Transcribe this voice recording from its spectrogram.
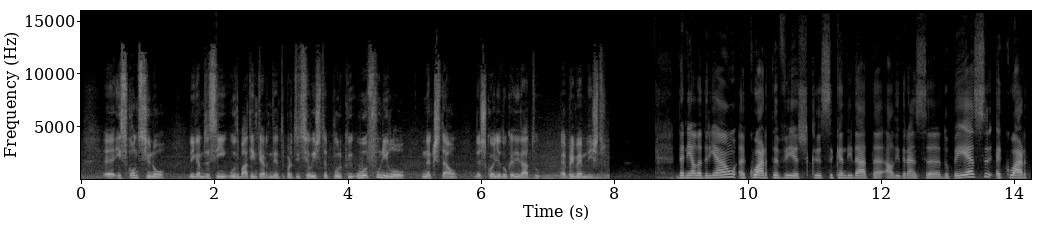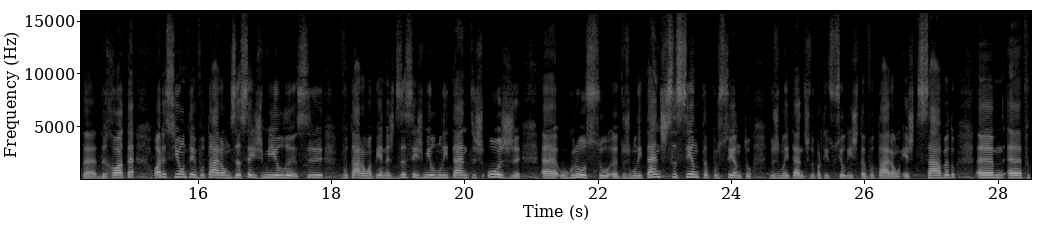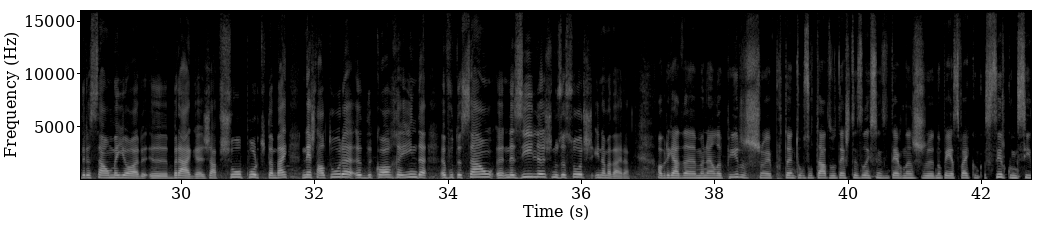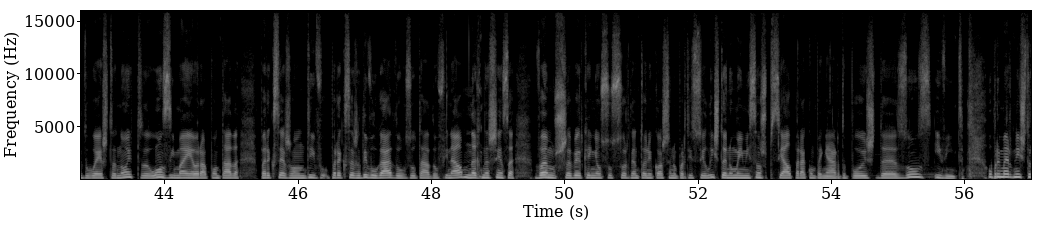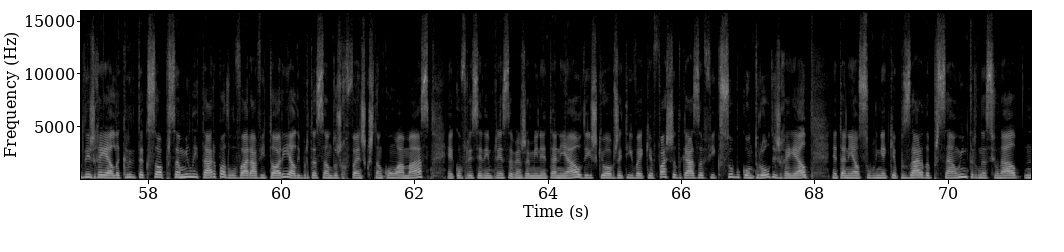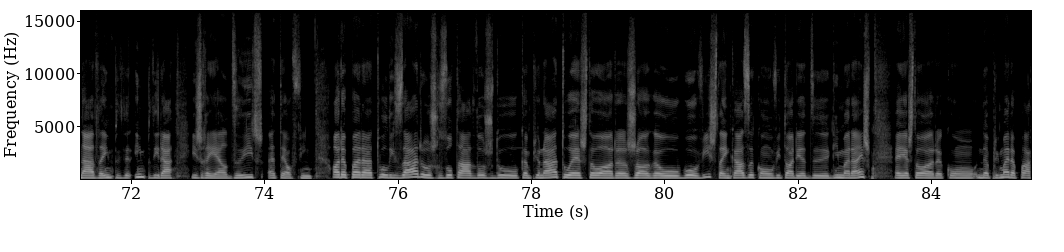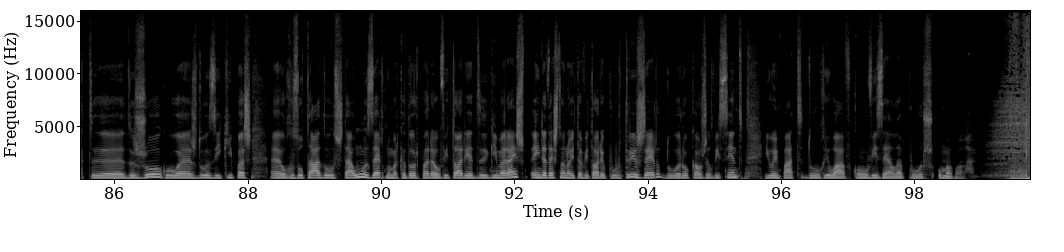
isso condicionou digamos assim, o debate interno dentro do Partido Socialista, porque o afunilou na questão da escolha do candidato a Primeiro-Ministro. Daniel Adrião, a quarta vez que se candidata à liderança do PS, a quarta derrota. Ora, se ontem votaram 16 mil, se votaram apenas 16 mil militantes, hoje uh, o grosso uh, dos militantes, 60% dos militantes do Partido Socialista votaram este sábado. Uh, a Federação Maior Braga já fechou, Porto também. Nesta altura decorre ainda a votação nas ilhas, nos Açores e na Madeira. Obrigada, Manuela Pires. Portanto, o resultado destas eleições internas eh, no PS vai ser conhecido esta noite, 11h30, hora apontada, para que, sejam, para que seja divulgado o resultado final. Na Renascença, vamos saber quem é o sucessor de António Costa no Partido Socialista, numa emissão especial para acompanhar depois das 11h20. O primeiro-ministro de Israel acredita que só a pressão militar pode levar à vitória e à libertação dos reféns que estão com o Hamas. Em conferência de imprensa, Benjamin Netanyahu diz que o objetivo é que a faixa de Gaza fique sob o controle de Israel. Netanyahu sublinha que, apesar da pressão internacional, nada impedirá Israel de ir até ao fim. Ora, para atualizar os resultados do campeonato, esta hora joga o Boa Vista em casa com Vitória de Guimarães. A esta hora, com, na primeira parte de jogo, as duas equipas, eh, o resultado está 1 a 0 no marcador para o Vitória de Guimarães. Ainda desta noite, a vitória por 3-0 do Aroca ao Gil Vicente e o empate do Rio Ave com o Vizela por uma Merhaba.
